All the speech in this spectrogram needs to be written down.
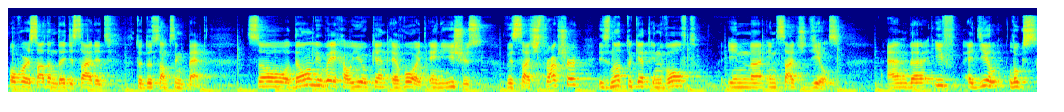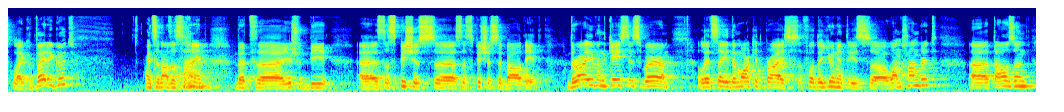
over a sudden they decided to do something bad. So the only way how you can avoid any issues with such structure is not to get involved in, uh, in such deals. And uh, if a deal looks like very good, it's another sign that uh, you should be uh, suspicious, uh, suspicious about it. There are even cases where, let's say, the market price for the unit is uh, 100,000.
